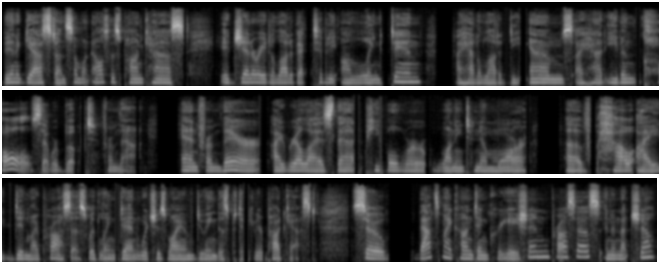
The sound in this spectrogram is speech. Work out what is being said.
been a guest on someone else's podcast. It generated a lot of activity on LinkedIn. I had a lot of DMs. I had even calls that were booked from that. And from there, I realized that people were wanting to know more of how I did my process with LinkedIn, which is why I'm doing this particular podcast. So that's my content creation process in a nutshell.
